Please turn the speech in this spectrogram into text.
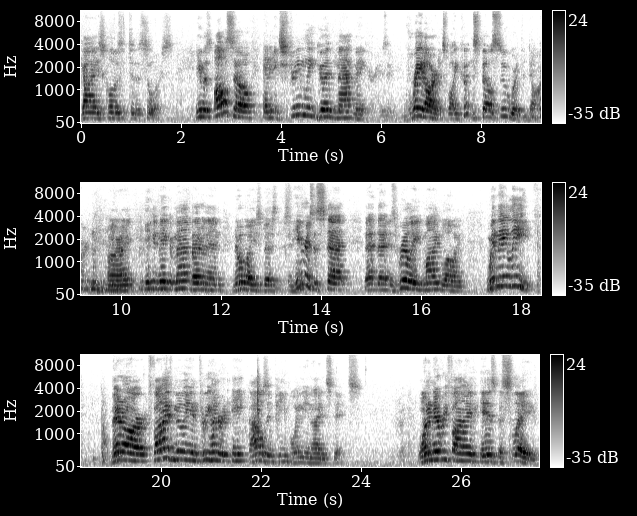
guys close to the source. He was also an extremely good map maker. A great artist. While he couldn't spell Sioux worth the darn, all right, he could make a map better than nobody's business. And here is a stat that, that is really mind-blowing. When they leave, there are 5,308,000 people in the United States. One in every five is a slave.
